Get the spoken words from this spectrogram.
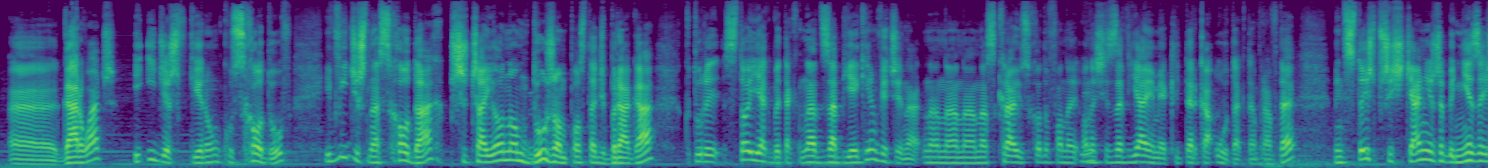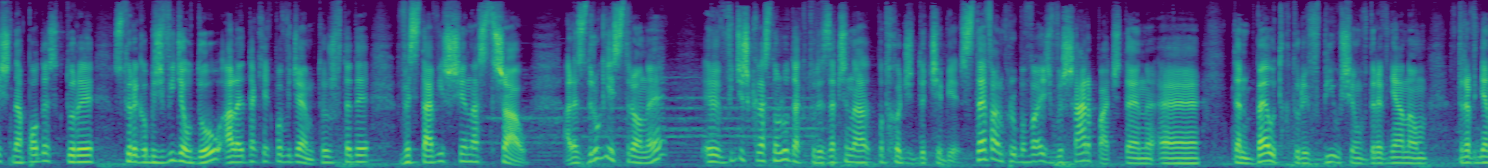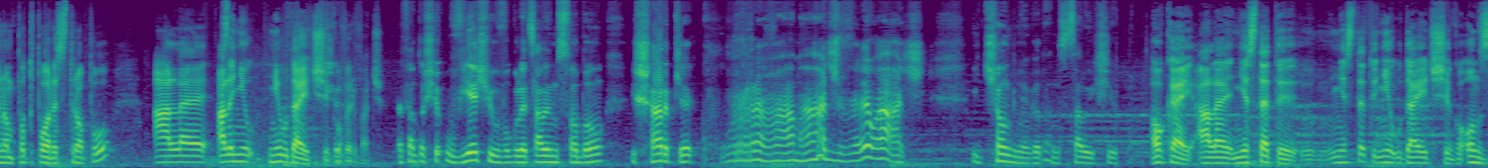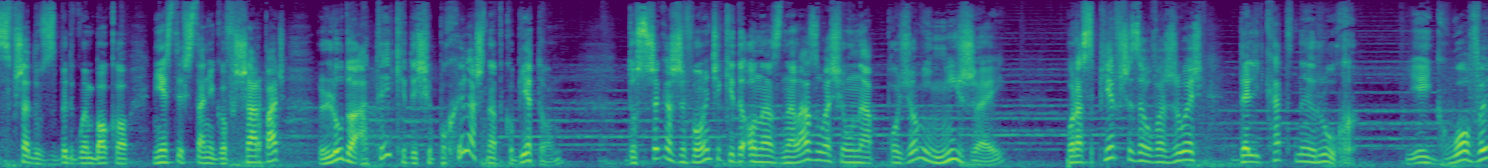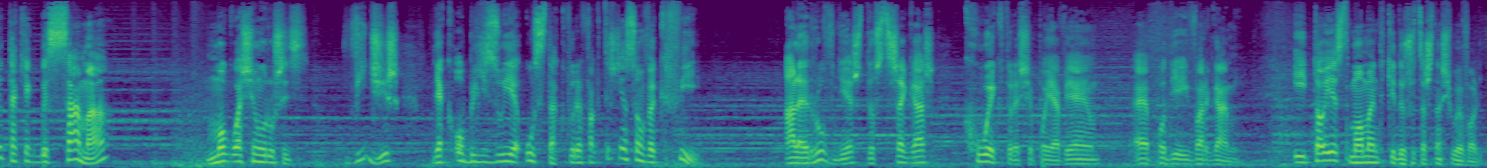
e, garłacz i idziesz w kierunku schodów i widzisz na schodach przyczajoną dużą postać Braga, który stoi jakby tak nad zabiegiem, wiecie, na, na, na, na, skraju schodów, one, one się zawijają jak literka U tak naprawdę, więc stoisz przy ścianie, żeby nie zejść na podest, który, z którego byś widział dół, ale tak jak powiedziałem, to już wtedy wystawisz się na strzał. Ale z drugiej strony widzisz krasnoluda, który zaczyna podchodzić do ciebie. Stefan, próbowałeś wyszarpać ten, e, ten bełt, który wbił się w drewnianą, w drewnianą podporę stropu, ale, ale nie, nie udaje ci się go wyrwać. Stefan to się uwiesił w ogóle całym sobą i szarpie, kurwa mać, wyłaź! I ciągnie go tam z całych sił. Okej, ale niestety, niestety nie udaje ci się go, on wszedł zbyt głęboko, nie jesteś w stanie go wszarpać. Ludo, a ty, kiedy się pochylasz nad kobietą, dostrzegasz, że w momencie, kiedy ona znalazła się na poziomie niżej, po raz pierwszy zauważyłeś delikatny ruch jej głowy, tak jakby sama mogła się ruszyć. Widzisz, jak oblizuje usta, które faktycznie są we krwi, ale również dostrzegasz kły, które się pojawiają e, pod jej wargami. I to jest moment, kiedy rzucasz na siłę woli.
